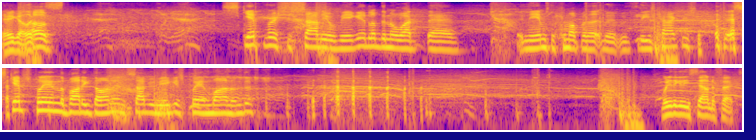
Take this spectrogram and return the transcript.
there you go look Oh. Skip versus Savio Vega. I'd love to know what uh, names to come up with, uh, with with these characters. Skip's playing the Bodydonna and Savio Vega's playing Juan Unda. what do you think of these sound effects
